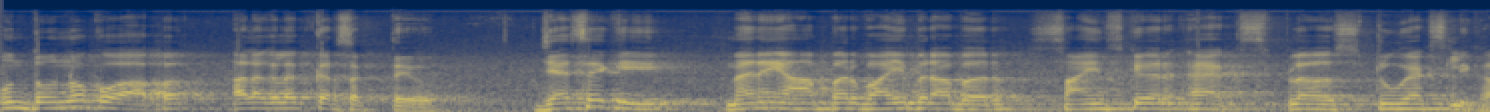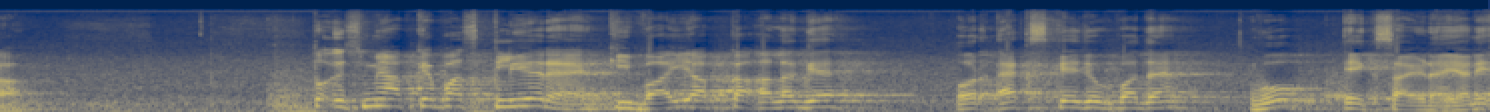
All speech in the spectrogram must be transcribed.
उन दोनों को आप अलग अलग कर सकते हो। जैसे कि मैंने यहाँ पर y बराबर sine square x plus two x लिखा। तो इसमें आपके पास क्लियर है कि y आपका अलग है और x के जो पद हैं, वो एक साइड है। यानी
